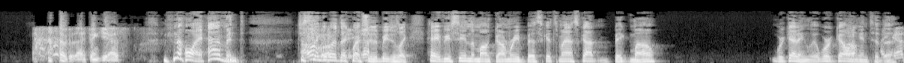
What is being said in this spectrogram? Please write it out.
I think yes. No, I haven't. Just think Oh, about that question. yeah. It'd be just like, hey, have you seen the Montgomery Biscuits mascot, Big Mo? We're getting, we're going into I the, guess.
